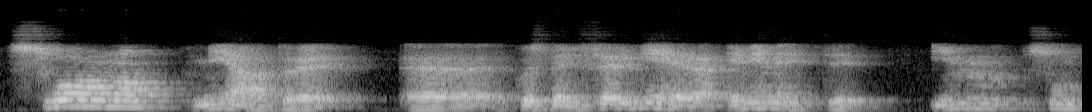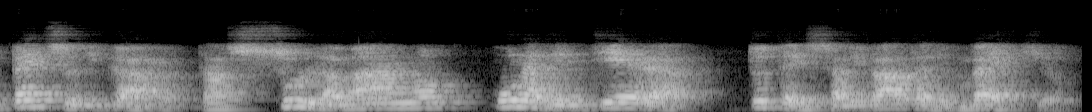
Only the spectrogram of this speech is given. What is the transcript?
Suono, mi apre eh, questa infermiera e mi mette in, su un pezzo di carta sulla mano una dentiera tutta insalivata di un vecchio.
